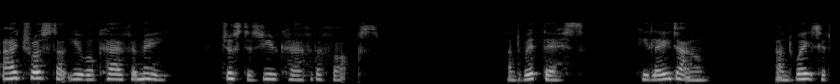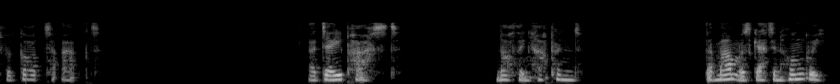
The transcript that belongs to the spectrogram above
I trust that you will care for me, just as you care for the fox. And with this, he lay down and waited for God to act. A day passed. Nothing happened. The man was getting hungry.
